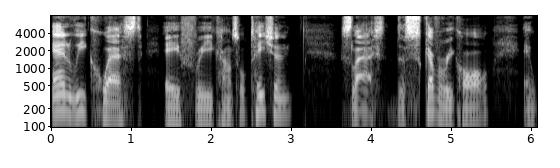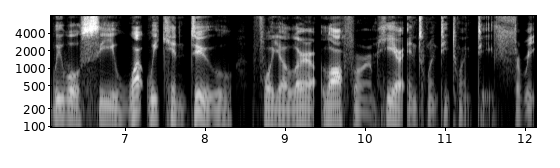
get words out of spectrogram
and request a free consultation slash discovery call and we will see what we can do for your law firm here in 2023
